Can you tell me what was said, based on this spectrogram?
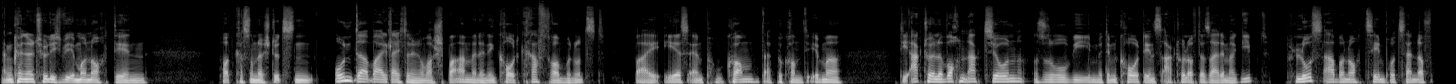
dann könnt ihr natürlich wie immer noch den Podcast unterstützen und dabei gleichzeitig noch was sparen, wenn ihr den Code Kraftraum benutzt bei esn.com. Da bekommt ihr immer die aktuelle Wochenaktion, so wie mit dem Code, den es aktuell auf der Seite immer gibt, plus aber noch 10% auf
